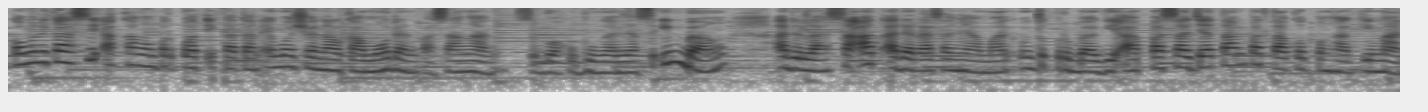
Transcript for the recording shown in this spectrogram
Komunikasi akan memperkuat ikatan emosional kamu dan pasangan. Sebuah hubungan yang seimbang adalah saat ada rasa nyaman untuk berbagi apa saja tanpa takut penghakiman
